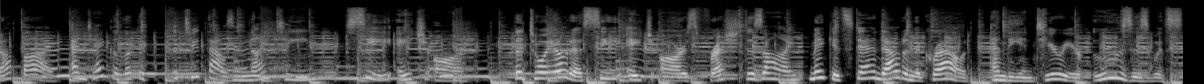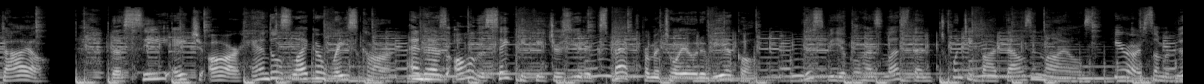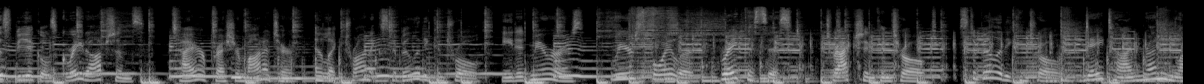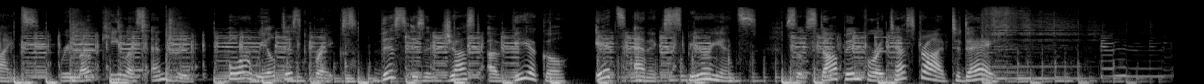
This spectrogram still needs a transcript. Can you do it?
Stop by and take a look at the 2019 CHR. The Toyota CHR's fresh design make it stand out in the crowd, and the interior oozes with style. The CHR handles like a race car and has all the safety features you'd expect from a Toyota vehicle. This vehicle has less than 25,000 miles. Here are some of this vehicle's great options. Tire pressure monitor, electronic stability control, heated mirrors, rear spoiler, brake assist, traction control, stability control, daytime running lights, remote keyless entry, four-wheel disc brakes. This isn't just a vehicle, it's an experience. So stop in for a test drive today.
